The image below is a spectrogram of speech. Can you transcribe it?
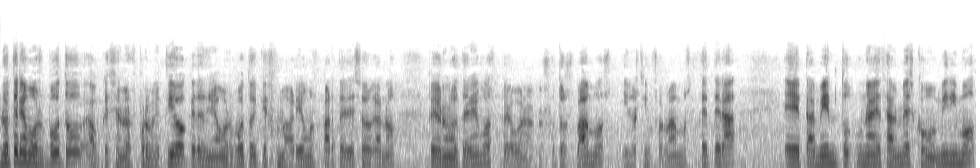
no tenemos voto, aunque se nos prometió que tendríamos voto y que formaríamos parte de ese órgano, pero no lo tenemos, pero bueno, nosotros vamos y nos informamos, etcétera. Eh, también una vez al mes, como mínimo,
